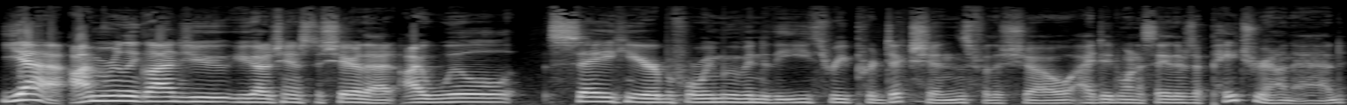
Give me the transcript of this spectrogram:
yeah, I'm really glad you you got a chance to share that. I will say here before we move into the E3 predictions for the show, I did want to say there's a Patreon ad,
